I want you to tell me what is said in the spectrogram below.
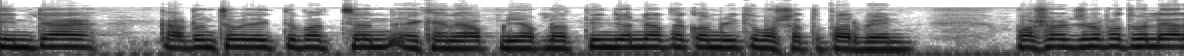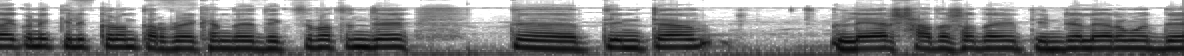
তিনটা কার্টুন ছবি দেখতে পাচ্ছেন, এখানে আপনি আপনার তিনজন নেতা কর্মীকে বসাতে পারবেন। বসানোর জন্য প্রথমে লেয়ার আইকনে ক্লিক করুন, তারপর এখান থেকে দেখতে পাচ্ছেন যে তিনটা লেয়ার সাদা সাদা এই তিনটা লেয়ারের মধ্যে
